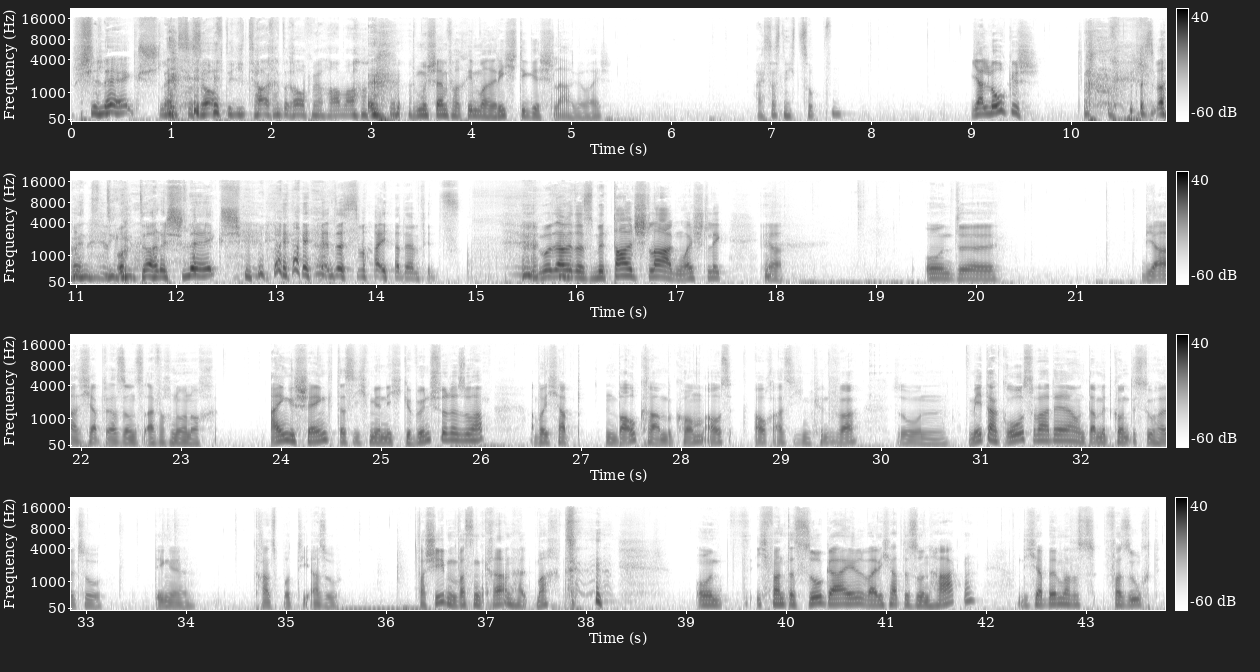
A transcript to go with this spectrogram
Schlägst, schlägst du so auf die Gitarre drauf mit Hammer. Du musst einfach immer richtige schlagen, weißt du? Heißt das nicht zupfen? Ja, logisch. Das war, Wenn du die Gitarre schlägst. das war ja der Witz. Du musst einfach das Metall schlagen, weißt du? schlägt- Ja. Und, äh, ja, ich habe ja sonst einfach nur noch ein Geschenk, das ich mir nicht gewünscht oder so habe. Aber ich habe einen Baukram bekommen, aus, auch als ich ein Kind war. So ein Meter groß war der und damit konntest du halt so Dinge transportieren, also verschieben, was ein Kran halt macht. und ich fand das so geil, weil ich hatte so einen Haken und ich habe immer versucht,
